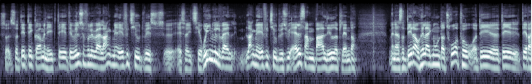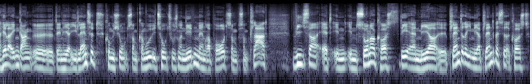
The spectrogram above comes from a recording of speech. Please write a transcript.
Så, så det, det gør man ikke. Det, det vil selvfølgelig være langt mere effektivt, hvis, øh, altså i teorien ville det være langt mere effektivt, hvis vi alle sammen bare levede af planter. Men altså, det er der jo heller ikke nogen, der tror på, og det, øh, det, det er der heller ikke engang øh, den her i Lancet-kommission, som kom ud i 2019 med en rapport, som, som klart viser, at en, en sundere kost, det er en mere øh, planterig, mere plantebaseret kost,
